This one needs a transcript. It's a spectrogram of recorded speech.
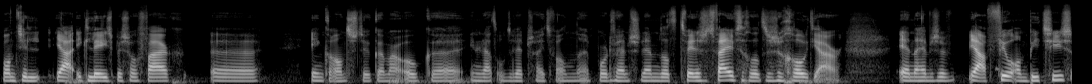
Want je, ja, ik lees best wel vaak in krantstukken, maar ook inderdaad op de website van Port of Amsterdam dat 2050 dat is een groot jaar. En dan hebben ze ja, veel ambities.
